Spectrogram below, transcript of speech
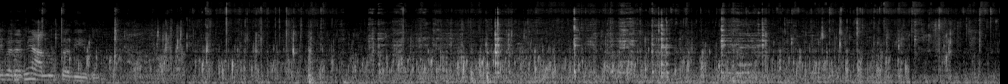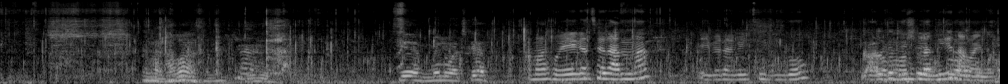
এবার আমি আলুটা দিয়ে দেবো আমার হয়ে গেছে রান্না এবার আমি একটু গুঁড়ো মশলা দিয়ে নামাই নেব।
